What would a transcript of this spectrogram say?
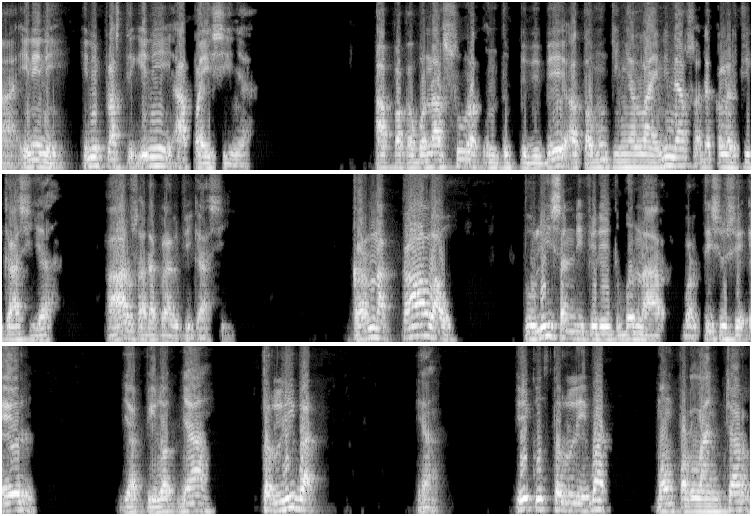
Nah, ini nih, ini plastik ini apa isinya? Apakah benar surat untuk PBB atau mungkin yang lain? Ini harus ada klarifikasi ya. Harus ada klarifikasi. Karena kalau tulisan di video itu benar, berarti Susi Air ya pilotnya terlibat ya ikut terlibat memperlancar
